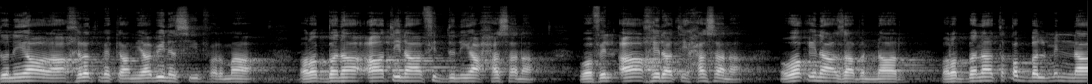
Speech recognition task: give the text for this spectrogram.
دنیا اور آخرت میں کامیابی نصیب فرما، ربنا آتنا فی دنیا حسنا و فل آخرت حسنا وقن عذاب النار، ربنا تقبل منا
